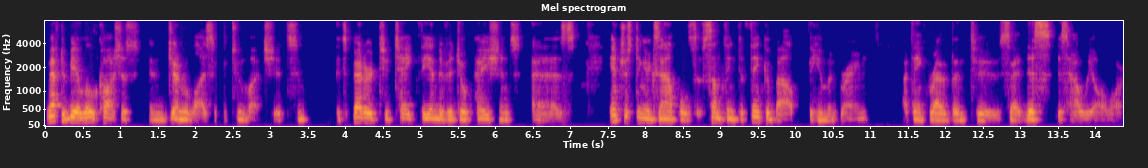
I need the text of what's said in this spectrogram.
we have to be a little cautious in generalizing too much. It's it's better to take the individual patients as interesting examples of something to think about the human brain. I think rather than to say this is how we all are.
